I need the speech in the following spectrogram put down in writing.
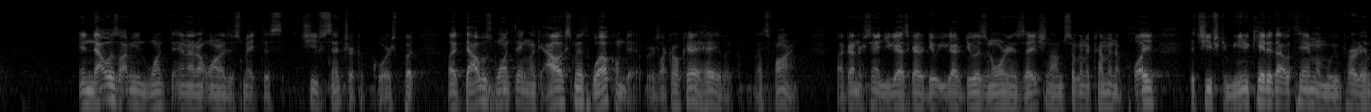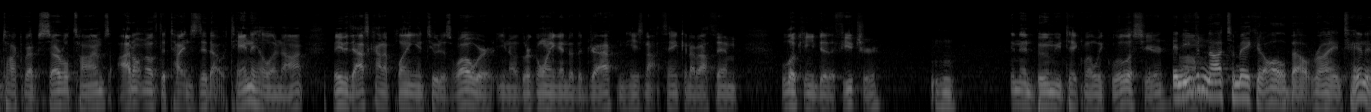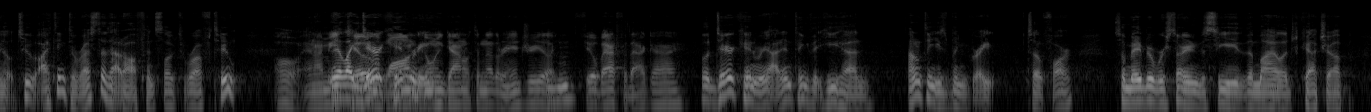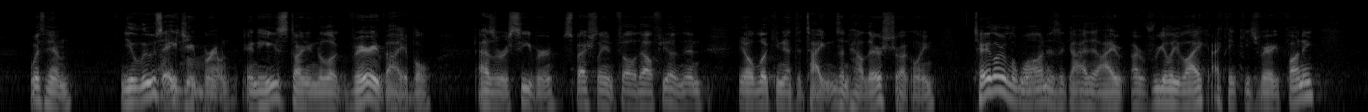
and that was, I mean, one thing, and I don't want to just make this Chief centric, of course, but like that was one thing. Like Alex Smith welcomed it. It was like, okay, hey, like that's fine. Like I understand you guys got to do what you got to do as an organization. I'm still going to come in and play. The Chiefs communicated that with him, and we've heard him talk about it several times. I don't know if the Titans did that with Tannehill or not. Maybe that's kind of playing into it as well, where you know they're going into the draft and he's not thinking about them looking to the future. And then boom, you take Malik Willis here, Mm-hmm. And even Um, not to make it all about Ryan Tannehill, too. I think the rest of that offense looked rough, too. Oh, and I mean, Yeah, like Taylor Derrick Henry. Mm-hmm. going down with another injury. Like, feel bad for that guy. Well, Derrick Henry, I didn't think that he had. I don't think he's been great so far. So maybe we're starting to see the mileage catch up with him. You lose A.J. Brown, and he's starting to look very valuable as a receiver, especially in Philadelphia. And then, you know, looking at the Titans and how they're struggling. Taylor Lewan is a guy that I, I really like. I think he's very funny.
